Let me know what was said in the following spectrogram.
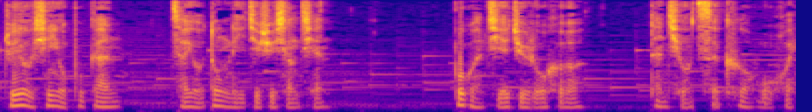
只有心有不甘，才有动力继续向前。不管结局如何，但求此刻无悔。”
